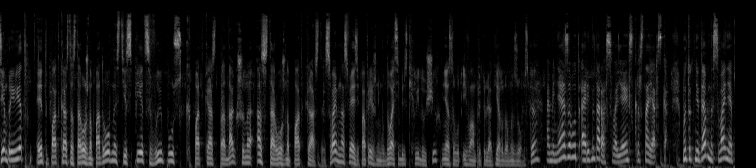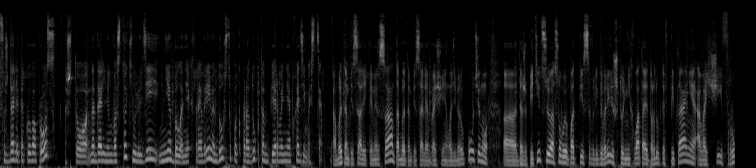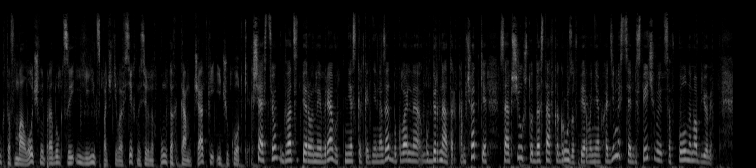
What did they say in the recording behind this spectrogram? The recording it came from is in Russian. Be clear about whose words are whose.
Speaker 1: Всем привет! Это подкаст «Осторожно, подробности», спецвыпуск подкаст продакшена «Осторожно, подкасты». С вами на связи по-прежнему два сибирских ведущих. Меня зовут Иван Притуляк, я родом из Омска.
Speaker 2: А меня зовут Арина Тарасова, я из Красноярска. Мы тут недавно с Ваней обсуждали такой вопрос, что на Дальнем Востоке у людей не было некоторое время доступа к продуктам первой необходимости.
Speaker 1: Об этом писали и «Коммерсант», об этом писали обращение Владимиру Путину, э, даже петицию особую подписывали, говорили, что не хватает продуктов питания, овощей, фруктов, молочной продукции и яиц почти во всех населенных пунктах Камчатки и Чукотки.
Speaker 2: К счастью, 21 ноября, вот несколько дней назад, буквально губернатор Камчатки сообщил, что доставка грузов первой необходимости обеспечивается в полном объеме.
